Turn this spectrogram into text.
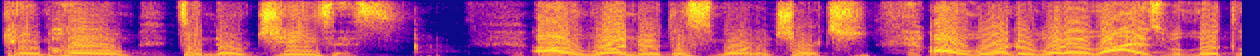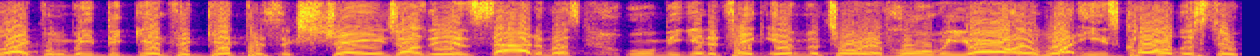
came home to know Jesus. I wonder this morning, church. I wonder what our lives would look like when we begin to get this exchange on the inside of us. When we begin to take inventory of who we are and what He's called us to.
